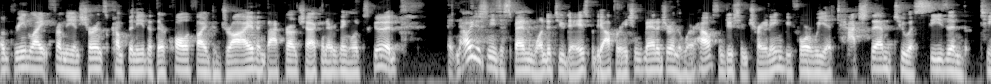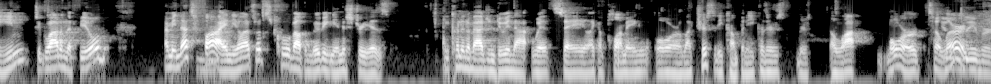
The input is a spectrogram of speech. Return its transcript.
a green light from the insurance company that they're qualified to drive and background check and everything looks good. And now he just needs to spend one to two days with the operations manager in the warehouse and do some training before we attach them to a seasoned team to go out in the field. I mean, that's fine. You know, that's what's cool about the moving industry is I couldn't imagine doing that with, say, like a plumbing or electricity company because there's there's a lot more to learn. Labor.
